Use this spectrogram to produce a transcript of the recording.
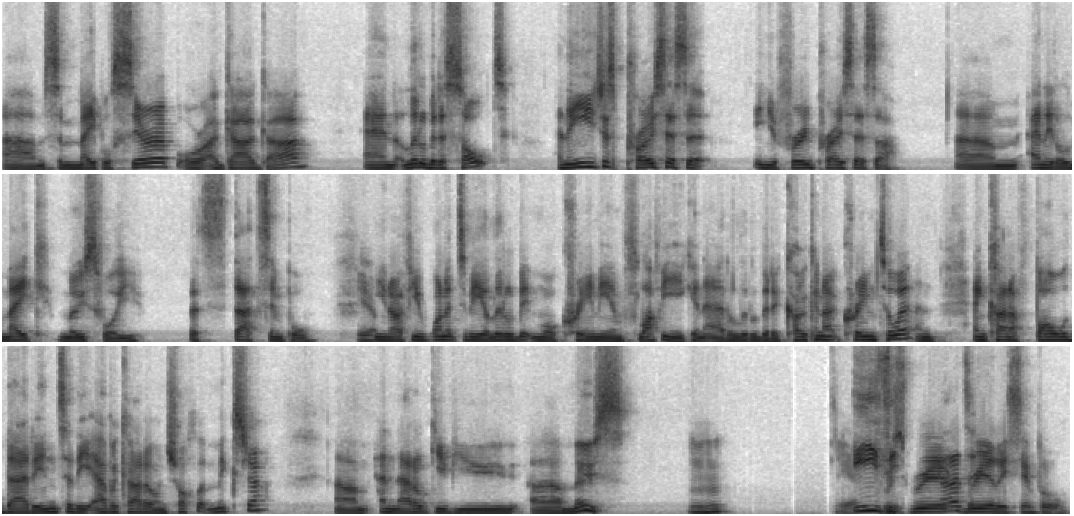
um, some maple syrup or agar agar, and a little bit of salt. And then you just process it in your food processor, um, and it'll make mousse for you. That's that simple. Yeah. You know, if you want it to be a little bit more creamy and fluffy, you can add a little bit of coconut cream to it and and kind of fold that into the avocado and chocolate mixture, um, and that'll give you uh, mousse. Mm-hmm. Yeah, easy, re- really a, simple.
